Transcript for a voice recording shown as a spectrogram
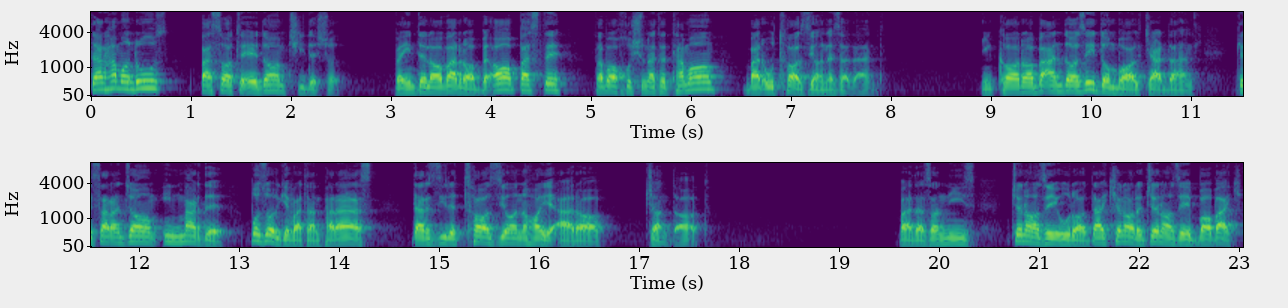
در همان روز بسات اعدام چیده شد و این دلاور را به آب بسته و با خشونت تمام بر او تازیانه زدند. این کار را به اندازه دنبال کردند که سرانجام این مرد بزرگ وطن پرست در زیر تازیانه های اعراب جان داد. بعد از آن نیز جنازه او را در کنار جنازه بابک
